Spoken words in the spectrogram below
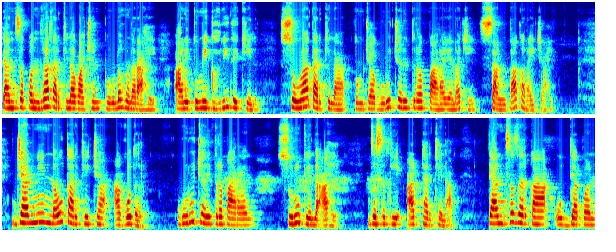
त्यांचं पंधरा तारखेला वाचन पूर्ण होणार आहे आणि तुम्ही घरी देखील सोळा तारखेला तुमच्या गुरुचरित्र पारायणाची सांगता करायची आहे. ज्यांनी नऊ तारखेच्या अगोदर गुरुचरित्र पारायण सुरू केलं आहे जसं की आठ तारखेला त्यांचं जर का उद्यापन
